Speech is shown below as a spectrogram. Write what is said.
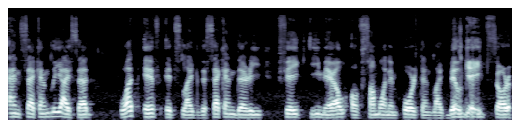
And secondly, I said, what if it's like the secondary fake email of someone important like Bill Gates or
